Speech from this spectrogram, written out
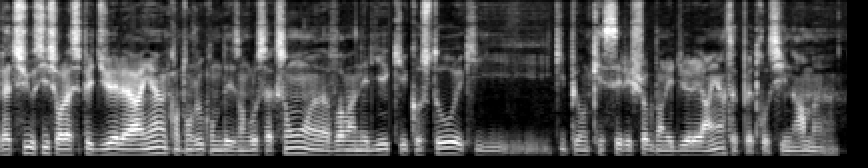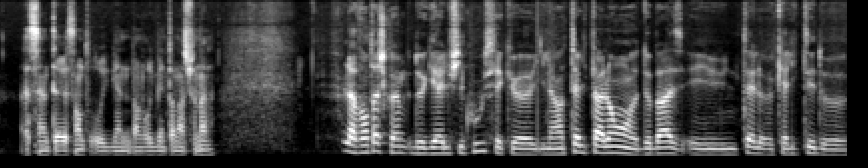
Là-dessus aussi, sur l'aspect duel aérien, quand on joue contre des anglo-saxons, euh, avoir un ailier qui est costaud et qui, qui, peut encaisser les chocs dans les duels aériens, ça peut être aussi une arme euh, assez intéressante dans le rugby international. L'avantage quand même de Gaël Ficou, c'est qu'il a un tel talent de base et une telle qualité de,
